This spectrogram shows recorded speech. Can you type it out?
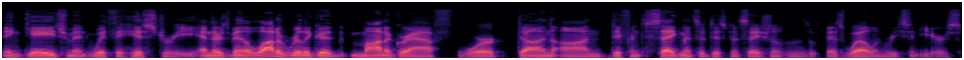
engagement with the history, and there's been a lot of really good monograph work done on different segments of dispensationalism as well in recent years.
